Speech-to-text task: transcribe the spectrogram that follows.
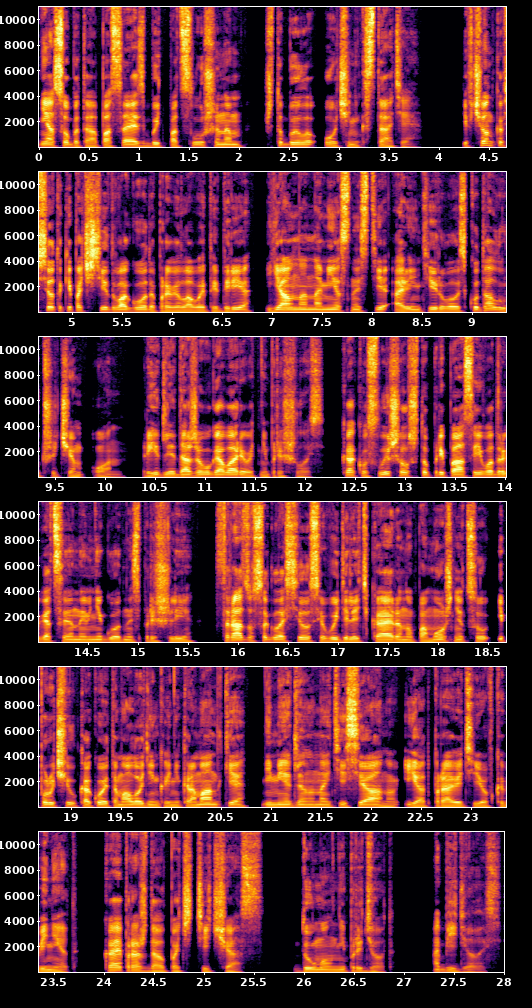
не особо-то опасаясь быть подслушанным, что было очень кстати. Девчонка все-таки почти два года провела в этой дыре, явно на местности ориентировалась куда лучше, чем он. Ридли даже уговаривать не пришлось. Как услышал, что припасы его драгоценной в негодность пришли, сразу согласился выделить Кайрону помощницу и поручил какой-то молоденькой некромантке немедленно найти Сиану и отправить ее в кабинет. Кай прождал почти час. Думал, не придет. Обиделась.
